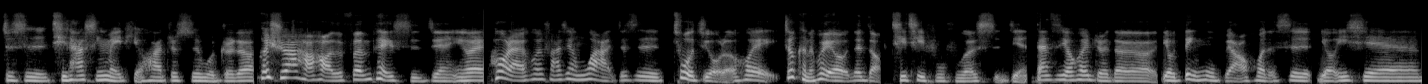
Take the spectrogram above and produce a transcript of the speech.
就是其他新媒体的话，就是我觉得会需要好好的分配时间，因为后来会发现哇，就是做久了会就可能会有那种起起伏伏的时间，但是又会觉得有定目标，或者是有一些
